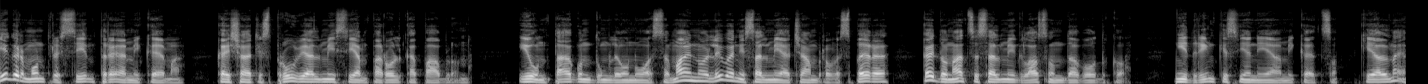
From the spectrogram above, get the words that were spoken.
Igor montris sin tre amicema, cae shatis pruvi al mi sian parol capablon. Iun tagun dum le unua semaino li venis al mia ciambro vespere, cae donacis al mi glason da vodko. Ni drinkis je nia amicetso, Kiel ne?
